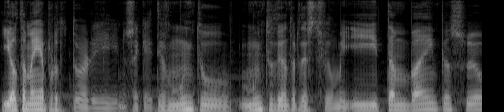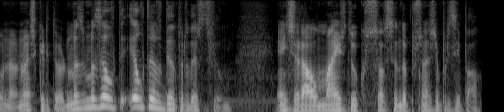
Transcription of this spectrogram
e ele também é produtor e não sei o quê, teve muito, muito dentro deste filme. E também, penso eu, não, não é escritor, mas, mas ele, ele teve dentro deste filme. Em geral, mais do que só sendo a personagem principal.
